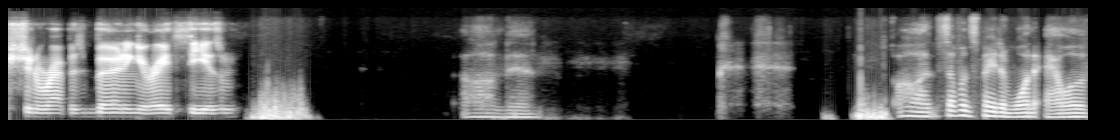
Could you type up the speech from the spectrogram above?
Christian rap is burning your atheism. Oh man. Oh, someone's made a one hour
